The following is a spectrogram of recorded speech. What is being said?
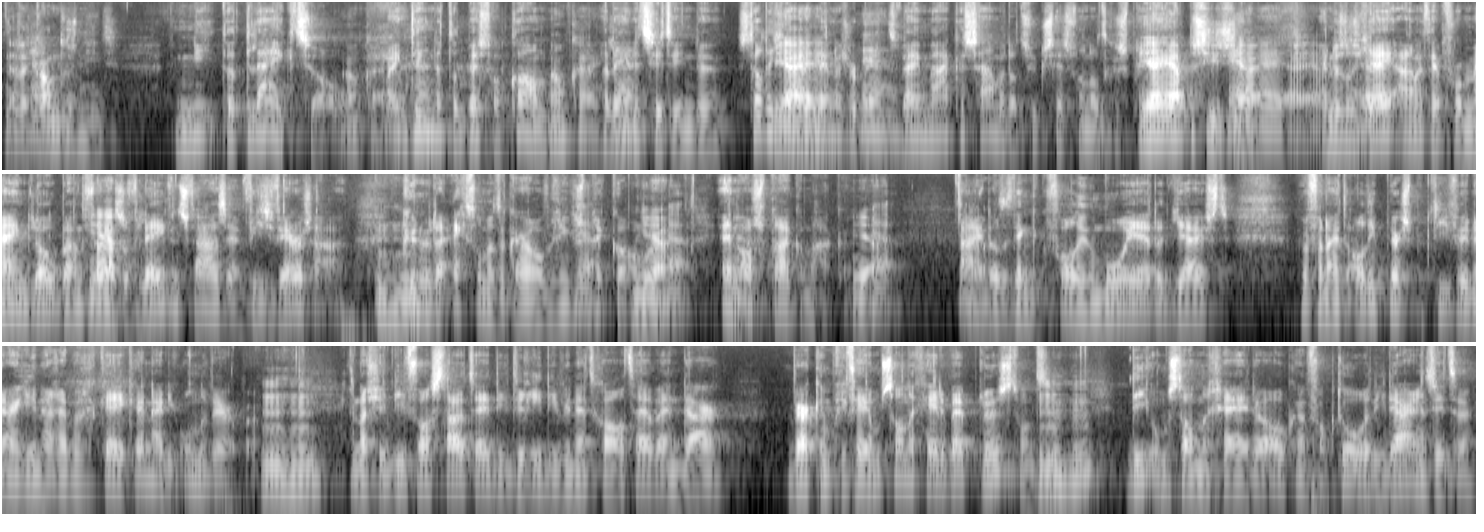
Ja, dat Ja. kan dus niet. Niet, dat lijkt zo. Maar ik denk dat dat best wel kan. Alleen Ja. het zit in de. Stel dat Ja, jij mijn ja. manager bent. Ja. Wij maken samen dat succes van dat gesprek. Ja, ja, precies. Ja. Ja. Ja, ja, ja. En dus als Ja. jij aandacht hebt voor mijn loopbaanfase Ja. of levensfase en vice versa, Mhm. kunnen we daar echt wel met elkaar over in gesprek komen. Ja. Ja. En Ja. afspraken maken. Ja. Ja. Nou, en dat is denk ik vooral heel mooi, hè, dat juist we vanuit al die perspectieven naar hier naar hebben gekeken, naar die onderwerpen. Mhm. En als je die vasthoudt, hè, die drie die we net gehad hebben, en daar werk- en privéomstandigheden bij plust, want Mhm. die omstandigheden ook en factoren die daarin zitten,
